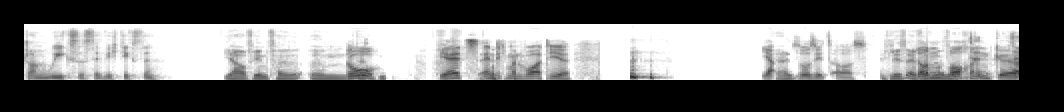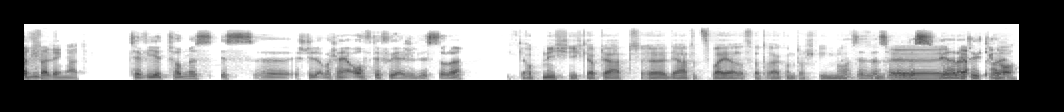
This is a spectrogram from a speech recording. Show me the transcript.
John Weeks ist der wichtigste. Ja, auf jeden Fall. Ähm, so, jetzt endlich mein Wort hier. ja, ja, so sieht's aus. Ich lese einfach Don Wochen gehört verlängert. Tavier Thomas ist, äh, steht aber wahrscheinlich auch auf der Free Agent Liste, oder? Ich glaube nicht. Ich glaube, der hat, äh, der hatte zwei Jahresvertrag unterschrieben. Oh, das, das, wäre, das wäre äh, natürlich ja, toll. Genau.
